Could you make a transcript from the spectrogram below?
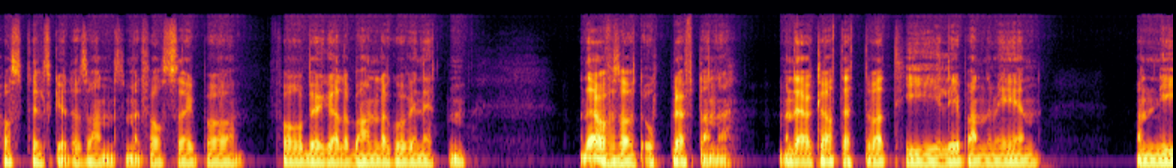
kosttilskudd og sånn som et forsøk på å forebygge eller behandle covid-19. Det var for så vidt oppløftende. Men det er jo klart dette var tidlig i pandemien, og ni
